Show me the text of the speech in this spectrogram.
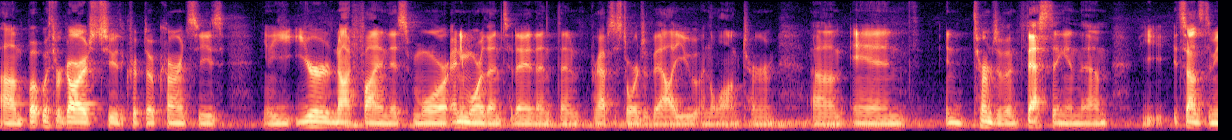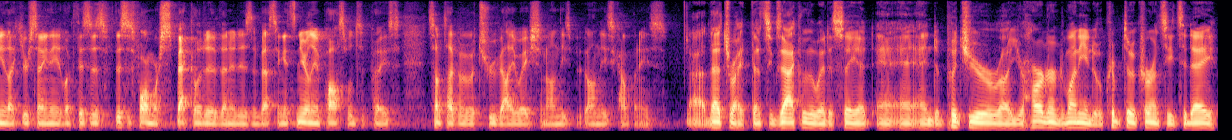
Um, but with regards to the cryptocurrencies, you know, you're not finding this more any more than today than, than perhaps a storage of value in the long term. Um, and in terms of investing in them, it sounds to me like you're saying that look, this is this is far more speculative than it is investing. It's nearly impossible to place some type of a true valuation on these on these companies. Uh, that's right. That's exactly the way to say it. And, and to put your uh, your hard earned money into a cryptocurrency today,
